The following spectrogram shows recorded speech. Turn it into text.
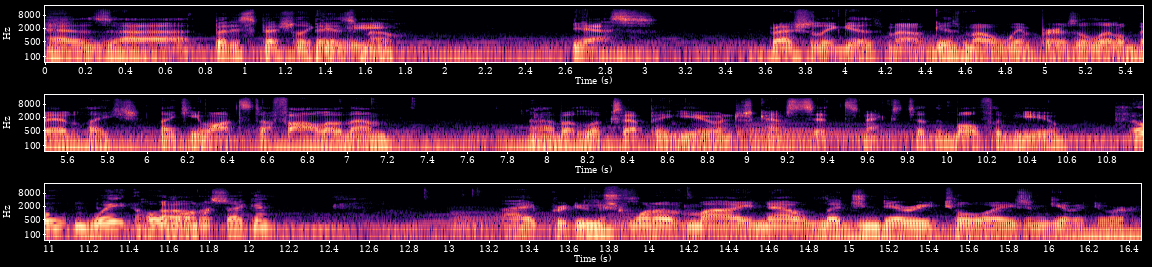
As uh, but especially They- Gizmo. Yes, especially Gizmo. Gizmo whimpers a little bit, like like he wants to follow them, uh, but looks up at you and just kind of sits next to the both of you. Oh, wait, hold on Um, a second. I produce one of my now legendary toys and give it to her.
